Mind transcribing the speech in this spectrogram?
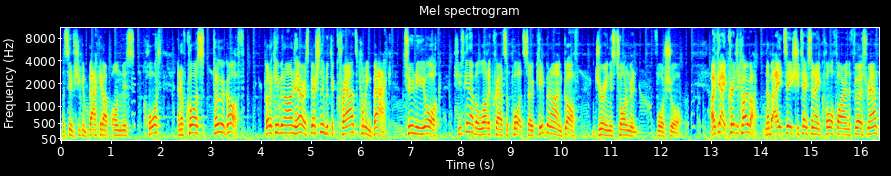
Let's see if she can back it up on this court. And of course, Coco Gauff. Got to keep an eye on her, especially with the crowds coming back to New York. She's going to have a lot of crowd support, so keep an eye on Gauff during this tournament for sure. Okay, Krejcikova, number eight seed. She takes on a qualifier in the first round.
